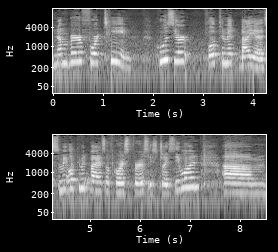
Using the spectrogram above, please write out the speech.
Number 14. Who's your ultimate bias? My ultimate bias, of course, first is Choi Siwon. Um,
